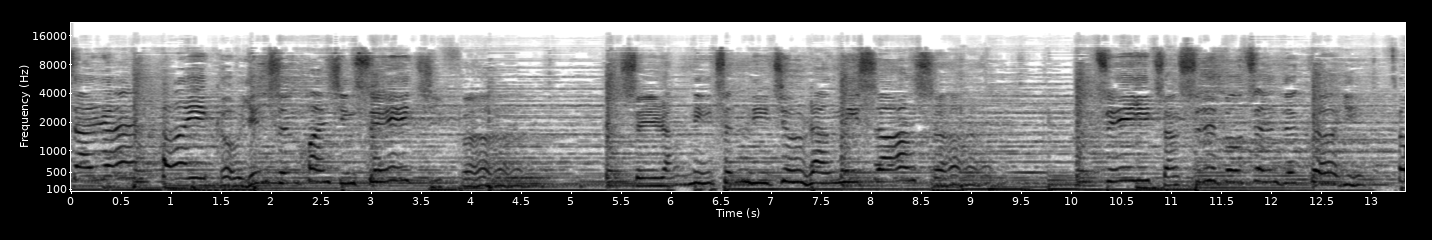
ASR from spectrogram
残忍。喝一口，眼神唤醒碎几分。谁让你沉溺，就让你伤神。醉一场是否真的可以痛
